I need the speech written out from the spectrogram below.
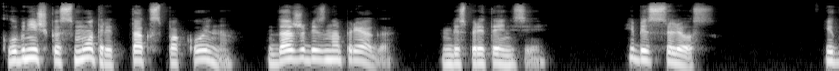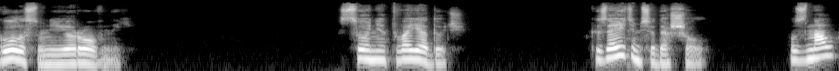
Клубничка смотрит так спокойно, даже без напряга, без претензии и без слез. И голос у нее ровный. Соня твоя дочь. Ты за этим сюда шел? Узнал?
